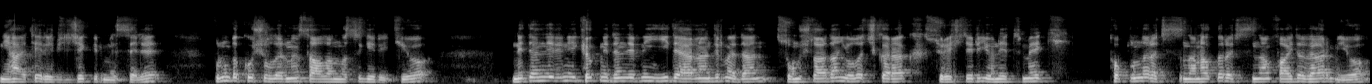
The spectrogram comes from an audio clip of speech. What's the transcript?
nihayete erebilecek bir mesele. Bunun da koşullarının sağlanması gerekiyor. Nedenlerini, kök nedenlerini iyi değerlendirmeden, sonuçlardan yola çıkarak süreçleri yönetmek toplumlar açısından, halklar açısından fayda vermiyor.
